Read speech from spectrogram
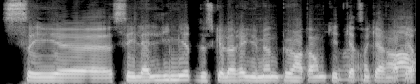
c'est euh, c'est la limite de ce que l'oreille humaine peut entendre, qui est de Wow. 440 Wow. Hz.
